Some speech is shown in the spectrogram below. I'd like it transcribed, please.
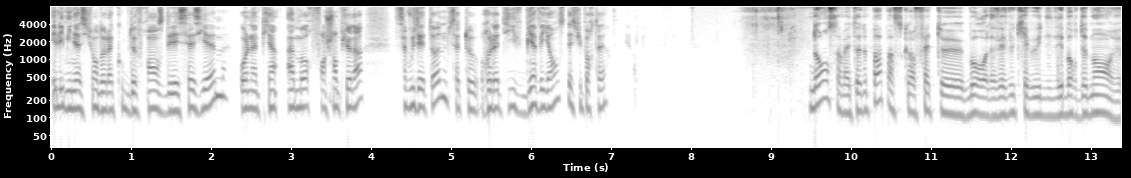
élimination de la Coupe de France dès les 16e, Olympiens amorphes en championnat. Ça vous étonne, cette relative bienveillance des supporters? Non, ça m'étonne pas parce qu'en fait, euh, bon, on avait vu qu'il y avait eu des débordements, euh,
